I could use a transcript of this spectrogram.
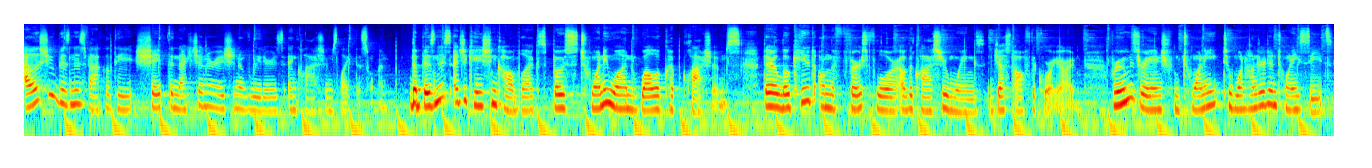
LSU business faculty shape the next generation of leaders in classrooms like this one. The Business Education Complex boasts 21 well-equipped classrooms. They are located on the first floor of the classroom wings just off the courtyard. Rooms range from 20 to 120 seats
